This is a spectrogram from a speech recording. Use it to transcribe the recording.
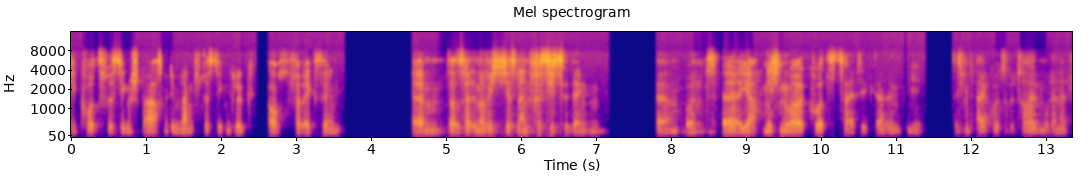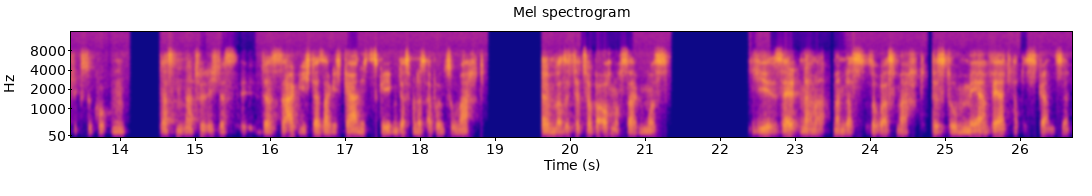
die kurzfristigen Spaß mit dem langfristigen Glück auch verwechseln. Ähm, dass es halt immer wichtig ist, langfristig zu denken. Ähm, und, äh, ja, nicht nur kurzzeitig dann irgendwie sich mit Alkohol zu betäuben oder Netflix zu gucken. Das natürlich, das das sage ich, da sage ich gar nichts gegen, dass man das ab und zu macht. Ähm, was ich dazu aber auch noch sagen muss je seltener ma man das so was macht, desto mehr Wert hat das Ganze.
